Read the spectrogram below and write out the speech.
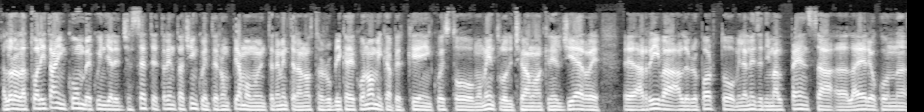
Allora l'attualità incombe quindi alle 17.35, interrompiamo momentaneamente la nostra rubrica economica perché in questo momento, lo dicevamo anche nel GR, eh, arriva all'aeroporto milanese di Malpensa eh, l'aereo con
